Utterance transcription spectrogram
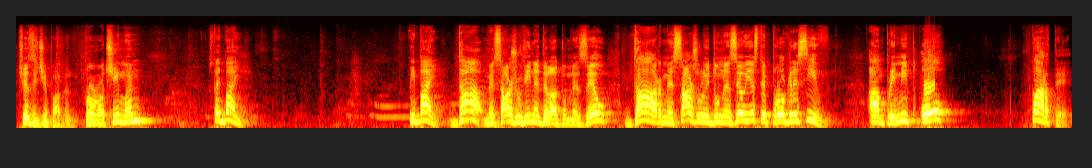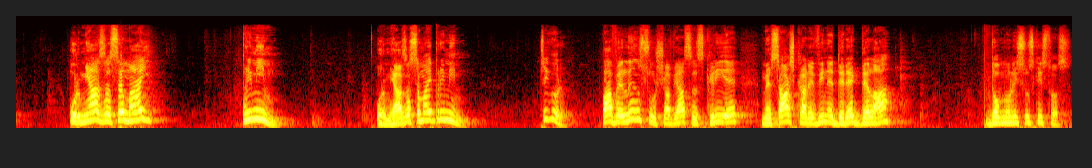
Ce zice Pavel? Prorocim în... Stai bai. Îi bai. Da, mesajul vine de la Dumnezeu, dar mesajul lui Dumnezeu este progresiv. Am primit o parte. Urmează să mai primim. Urmează să mai primim. Sigur. Pavel însuși avea să scrie mesaj care vine direct de la Domnul Isus Hristos.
